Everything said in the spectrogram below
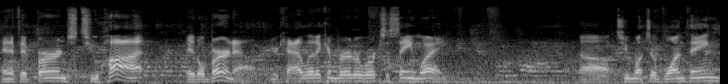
and if it burns too hot, it'll burn out. Your catalytic converter works the same way. Uh, too much of one thing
